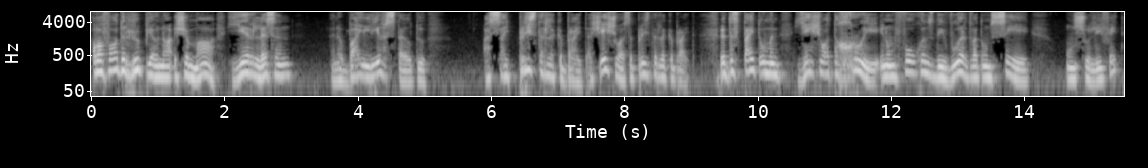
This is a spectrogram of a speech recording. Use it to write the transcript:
Abba Vader roep jou na 'n Shema, Heer listen en nou by leefstyl toe as sy priesterlike bruid, as Yeshua se priesterlike bruid. Dit is tyd om in Yeshua te groei en om volgens die woord wat ons sê ons so liefhet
